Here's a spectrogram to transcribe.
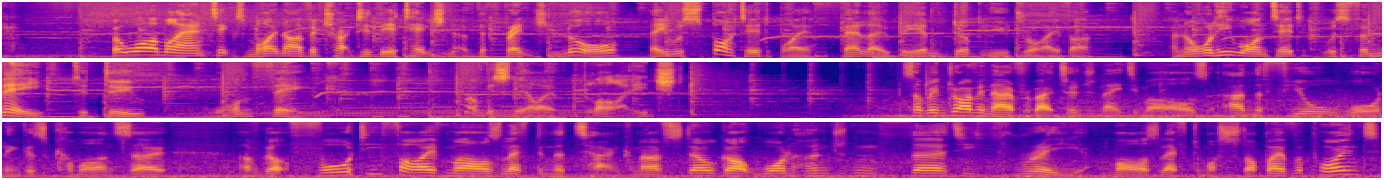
But while my antics might not have attracted the attention of the French law, they were spotted by a fellow BMW driver. And all he wanted was for me to do one thing. Obviously, I obliged. So I've been driving now for about 280 miles and the fuel warning has come on. So I've got 45 miles left in the tank and I've still got 133 miles left to my stopover point.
